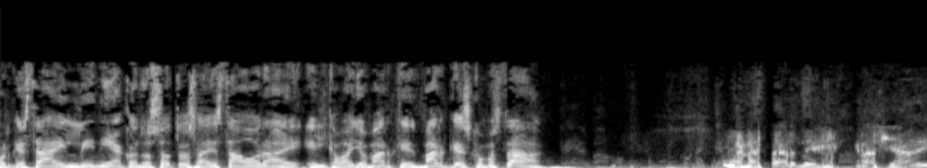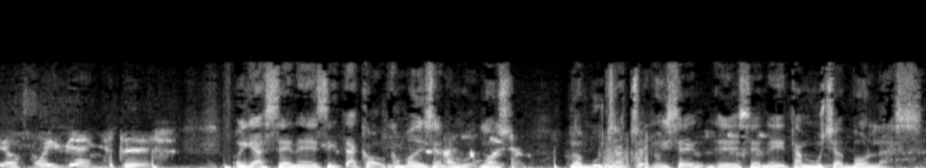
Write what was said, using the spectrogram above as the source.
porque está en línea con nosotros a esta hora el caballo Márquez. Márquez, ¿cómo está? Buenas tardes, gracias a Dios, muy bien, ustedes. Oiga, se necesita, como dicen los, los muchachos dicen, eh, se necesitan muchas bolas.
